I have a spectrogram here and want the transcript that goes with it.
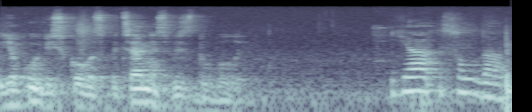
Яку військову спеціальність ви здобули? Я солдат.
